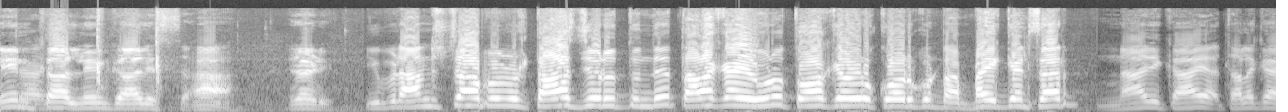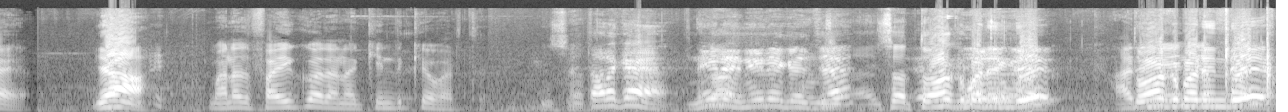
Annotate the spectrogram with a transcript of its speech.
నేను కాల్ నేను కాల్ ఇస్తా. రెడీ. ఇప్పుడు అన్స్టాపబుల్ టాస్ జరుగుతుంది. తలకాయ ఎవరు తోక ఎవరు కోరుకుంటాం పైకి సార్. నాది కాయ తలకాయ. యా. మనది ఫైవ్ కదా నాకు కిందకే పడుతుంది. తలకాయ నేనే నేనే గెలిచా? సో తోక పడింది. అది తోక నేను పడింది చెప్పాలి.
